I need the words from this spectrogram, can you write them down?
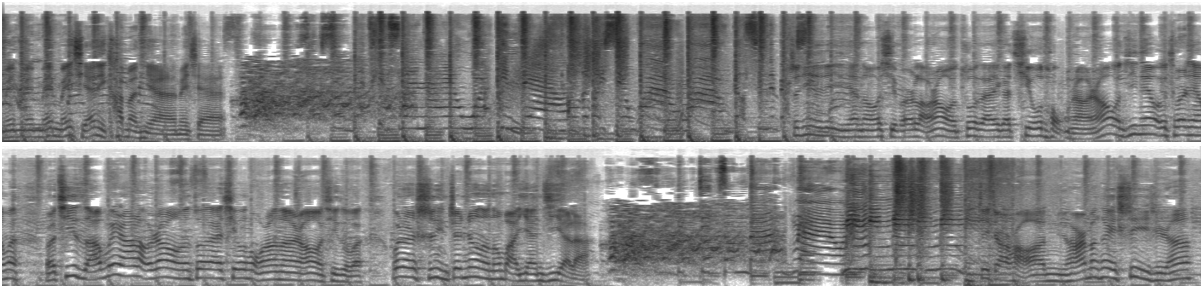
没没没没钱，你看半天没钱。最近这几天呢，我媳妇儿老让我坐在一个汽油桶上，然后我今天我就突然间问我说妻子啊，为啥老让我坐在汽油桶上呢？然后我妻子问，为了使你真正的能把烟戒了。这招好啊，女孩们可以试一试哈。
